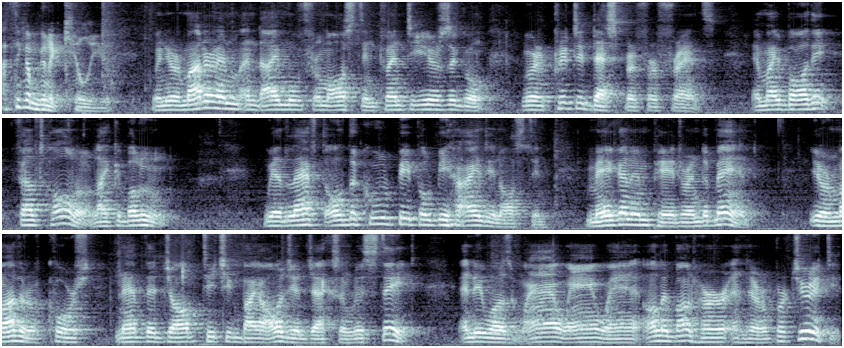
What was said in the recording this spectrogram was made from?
I think I'm gonna kill you. When your mother and, and I moved from Austin 20 years ago, we were pretty desperate for friends, and my body felt hollow like a balloon. We had left all the cool people behind in Austin Megan and Pedro and the band. Your mother, of course, nabbed a job teaching biology at Jacksonville State, and it was wah wah wah all about her and her opportunity.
